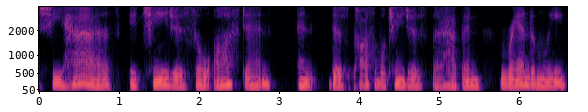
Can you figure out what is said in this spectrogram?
she has, it changes so often and there's possible changes that happen randomly.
